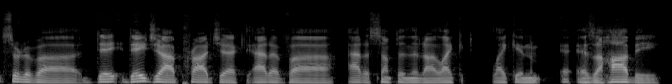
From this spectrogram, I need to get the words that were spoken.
sort of a day, day job project out of uh, out of something that I like like in as a hobby.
